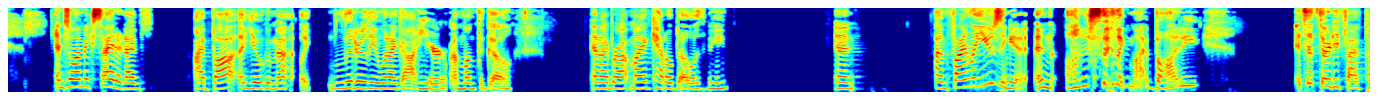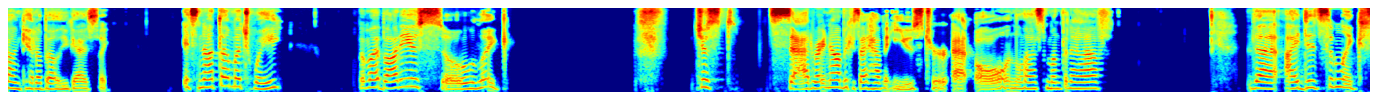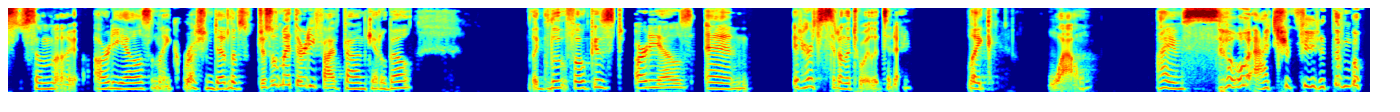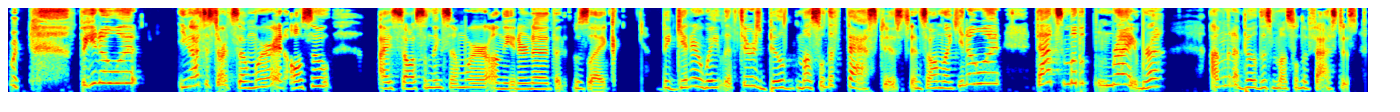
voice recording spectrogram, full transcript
And so I'm excited. I've I bought a yoga mat like literally when I got here a month ago. And I brought my kettlebell with me. And I'm finally using it. And honestly, like my body, it's a 35 pound kettlebell, you guys. Like, it's not that much weight, but my body is so like just sad right now because I haven't used her at all in the last month and a half. That I did some like some uh, RDLs and like Russian deadlifts just with my 35 pound kettlebell, like glute focused RDLs, and it hurts to sit on the toilet today. Like, wow, I am so atrophied at the moment. But you know what? You have to start somewhere. And also, I saw something somewhere on the internet that was like, beginner weightlifters build muscle the fastest. And so I'm like, you know what? That's right, bruh. I'm going to build this muscle the fastest,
